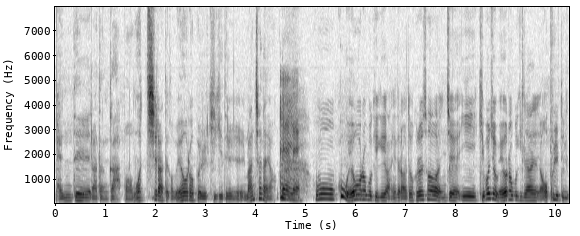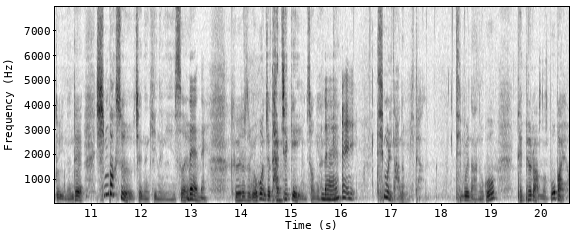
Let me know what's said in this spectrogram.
밴드라든가 뭐 watch라든가 wearable 기기들 많잖아요. 네네. 어 꼭 웨어러블 기기가 아니더라도 그래서 이제 이 기본적인 웨어러블 기기나 어플들도 있는데 심박수 재는 기능이 있어요. 네네. 그래서 요거 이제 단체 게임 성향인데 네. 네. 팀을 나눕니다. 팀을 나누고 대표를 한번 뽑아요.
